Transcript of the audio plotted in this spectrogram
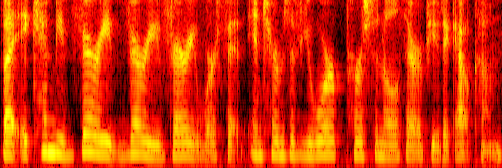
but it can be very, very, very worth it in terms of your personal therapeutic outcome.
